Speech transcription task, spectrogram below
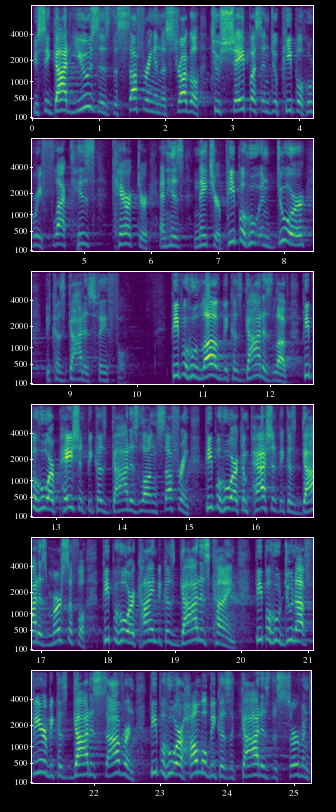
You see, God uses the suffering and the struggle to shape us into people who reflect His character and His nature. People who endure because God is faithful. People who love because God is love. People who are patient because God is long suffering. People who are compassionate because God is merciful. People who are kind because God is kind. People who do not fear because God is sovereign. People who are humble because God is the servant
